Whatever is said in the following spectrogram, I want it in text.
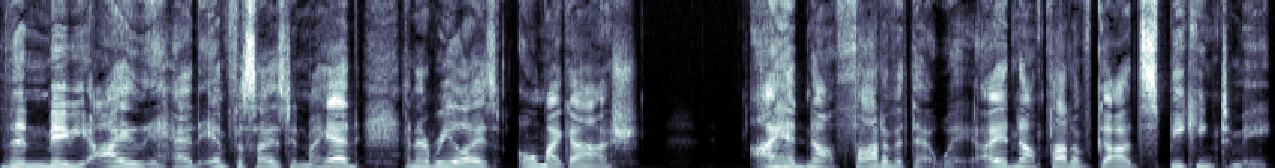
than maybe I had emphasized in my head and I realize, "Oh my gosh, I had not thought of it that way. I had not thought of God speaking to me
